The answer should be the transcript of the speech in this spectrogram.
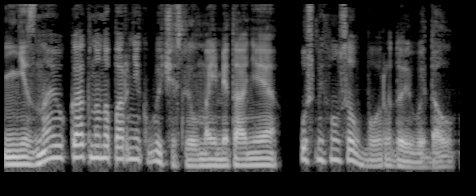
Не знаю как, но напарник вычислил мои метания, усмехнулся в бороду и выдал.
